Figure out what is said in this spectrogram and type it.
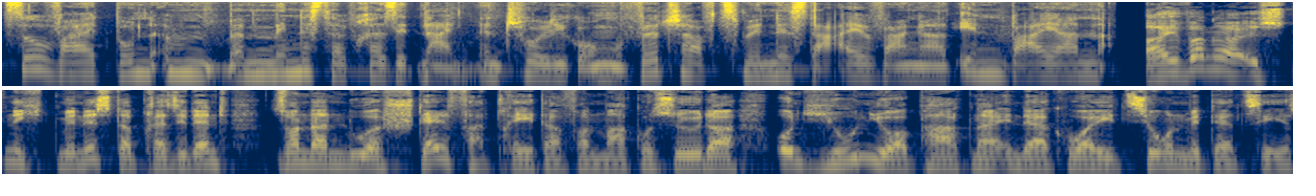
Soweit Bund äh, Ministerpräsident, nein, Entschuldigung, Wirtschaftsminister Aiwanger in Bayern. Aiwanger ist nicht Ministerpräsident, sondern nur Stellvertreter von Markus Söder und Juniorpartner in der Koalition mit der CSU.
